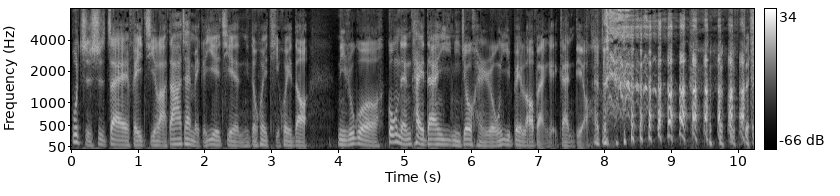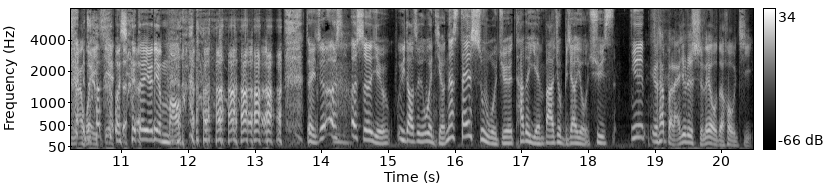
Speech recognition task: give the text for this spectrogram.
不只是在飞机啦，大家在每个业界你都会体会到，你如果功能太单一，你就很容易被老板给干掉。哎，对，蛮危险，我觉得有点毛。对，就二十二十二也遇到这个问题哦。那三十五，我觉得它的研发就比较有趣。因为因为它本来就是十六的后继，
